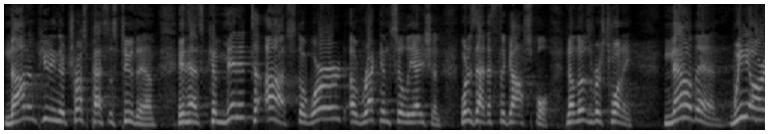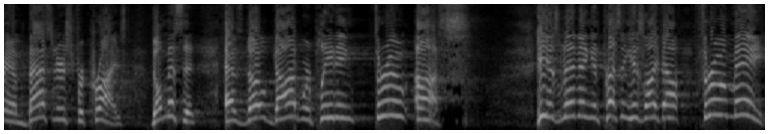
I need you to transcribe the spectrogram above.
not imputing their trespasses to them, and has committed to us the word of reconciliation. What is that? That's the gospel. Now notice verse 20. Now then, we are ambassadors for Christ. Don't miss it. As though God were pleading through us. He is living and pressing his life out through me.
